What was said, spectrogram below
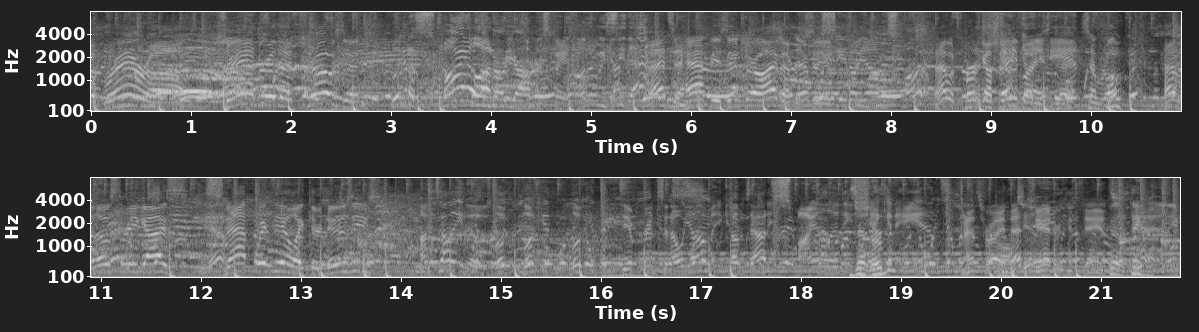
Cabrera. Chandra the Chosen. Look at a smile on Oyama's face. When did we see that? That's the happiest intro I've ever seen. seen Oyama smile. That would perk up up anybody's day. Having those three guys snap with you like they're newsies. I'm telling you, though, look, look at look at the difference in Oyama. He comes out, he's smiling, he's shaking Urban? hands. That's right. That Chandra can dance.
